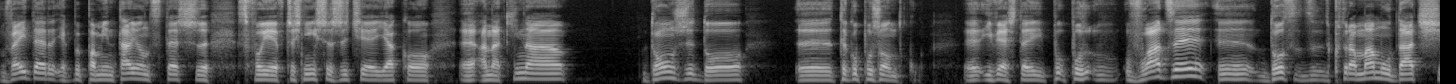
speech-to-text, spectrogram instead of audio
Vader jakby pamiętając też swoje wcześniejsze życie jako Anakina dąży do y, tego porządku. Y, I wiesz, tej po, po, władzy, y, do, która ma mu dać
